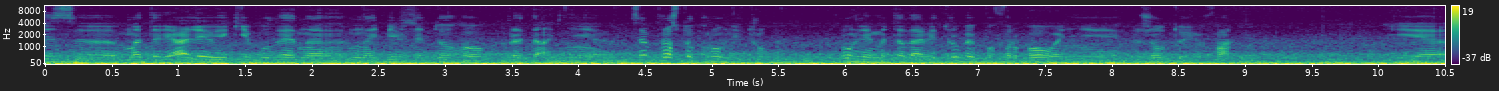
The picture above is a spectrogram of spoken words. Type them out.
із е, матеріалів, які були на- найбільш для того придатні. Це просто круглі труби. Круглі металеві труби пофарбовані жовтою фарбою. І е,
